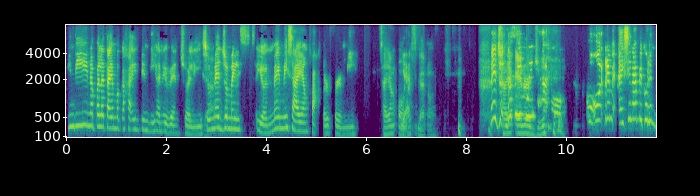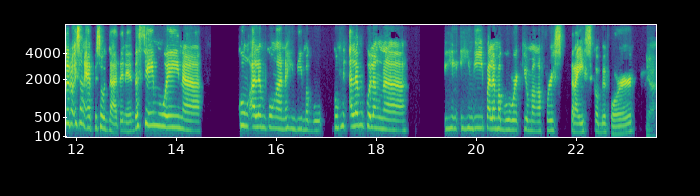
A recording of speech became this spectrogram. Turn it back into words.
hindi na pala tayo magkakaintindihan eventually. So Yeah. medyo may, yun, may, may sayang factor for me. sayang oras, gano'n. Medyo, Sayang the same way energy. na ano, Oo, ay sinabi ko rin doon isang episode natin eh. The same way na kung alam ko nga na hindi mag kung alam ko lang na hi- hindi pala mag-work yung mga first tries ko before. Yeah.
